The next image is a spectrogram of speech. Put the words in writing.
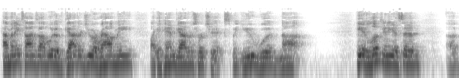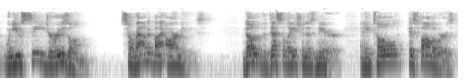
how many times I would have gathered you around me like a hen gathers her chicks, but you would not. He had looked and he had said, uh, when you see Jerusalem surrounded by armies, know that the desolation is near. And he told his followers,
